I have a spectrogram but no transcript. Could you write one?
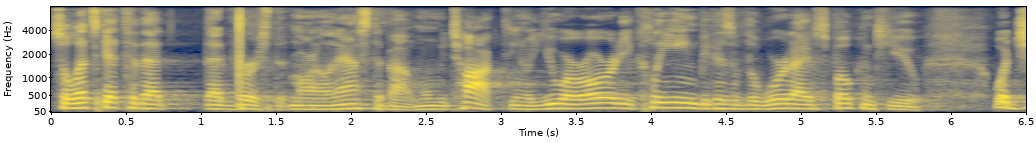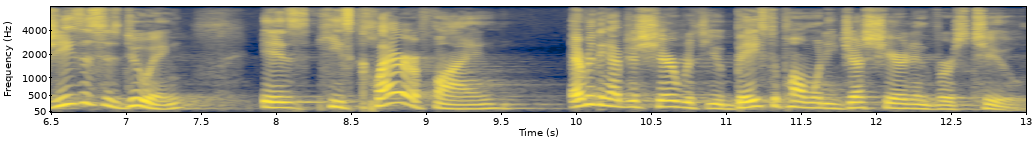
So let's get to that, that verse that Marlon asked about. When we talked, you know, you are already clean because of the word I have spoken to you. What Jesus is doing is he's clarifying everything I've just shared with you based upon what he just shared in verse 2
